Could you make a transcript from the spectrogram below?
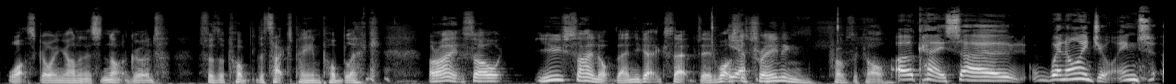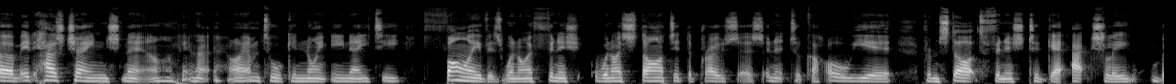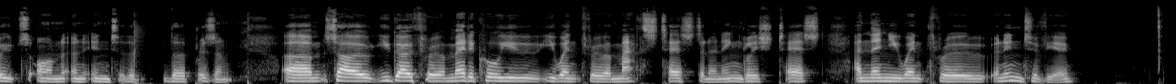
what's going on and it's not good for the pub, the tax-paying public. all right. So you sign up then, you get accepted. What's yep. the training protocol? Okay, so when I joined, um, it has changed now. I mean, I, I am talking 1985 is when I finished, when I started the process, and it took a whole year from start to finish to get actually boots on and into the the prison. Um, so you go through a medical, you, you went through a maths test and an English test, and then you went through an interview.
